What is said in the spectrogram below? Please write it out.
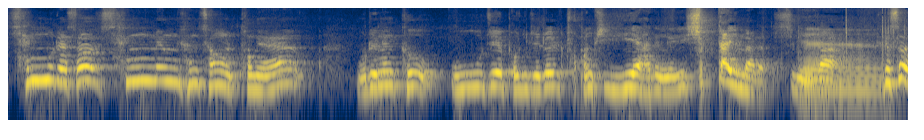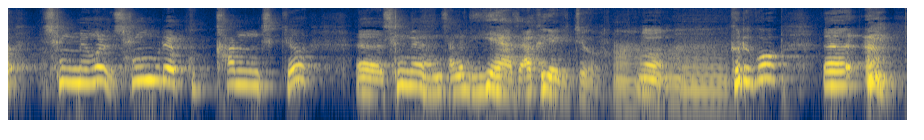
생물에서 생명 현상을 통해 우리는 그 우주의 본질을 조금씩 이해하는 것이 쉽다 이 말입니다. 예. 그래서 생명을 생물에 국한시켜 에, 생명 현상을 이해하자 그 얘기죠. 아, 어. 아. 그리고 에,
